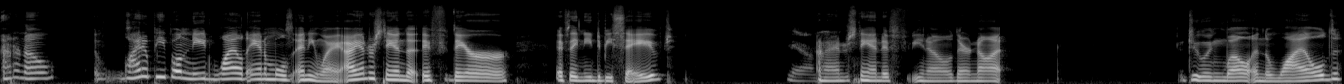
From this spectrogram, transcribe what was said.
I don't know. why do people need wild animals anyway? I understand that if they're if they need to be saved, Yeah. and I understand if, you know, they're not doing well in the wild.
